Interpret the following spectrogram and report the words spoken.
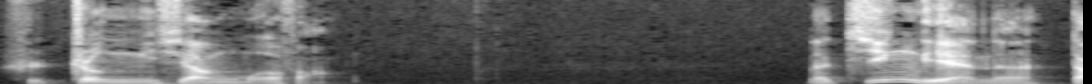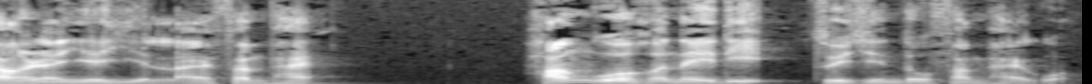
是争相模仿。那经典呢，当然也引来翻拍，韩国和内地最近都翻拍过，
